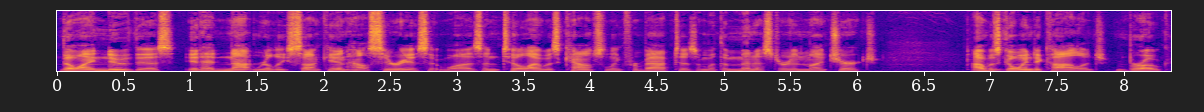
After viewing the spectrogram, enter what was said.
Though I knew this, it had not really sunk in how serious it was until I was counseling for baptism with a minister in my church. I was going to college, broke,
